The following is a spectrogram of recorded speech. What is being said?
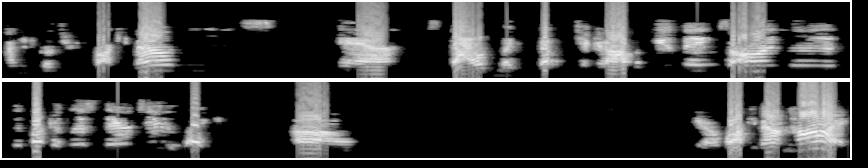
I'm going to go through the Rocky Mountains, and that'll like that'll tick it off a few things on the, the bucket list there too, like um, you know Rocky Mountain High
